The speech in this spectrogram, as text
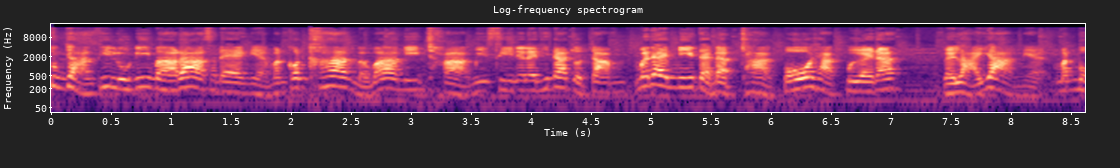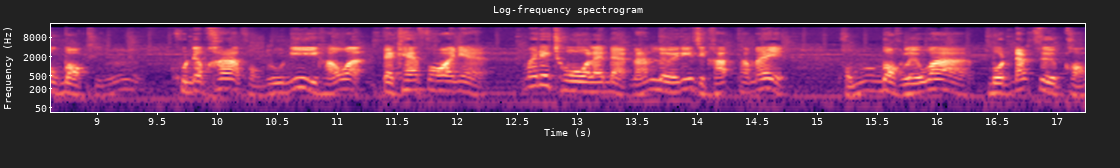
ทุกๆ อย่างที่ Rooney Mara แสดงเนี่ย มันค่อนข้างแบบว่ามีฉากมีซีนอะไรที่น่าจดจำไม่ได้มีแต่แบบฉากโป๊ฉากเปลือยนะ หลายๆ อย่างเนี่ย มันบ่งบอกถึงคุณภาพของ Rooney เขาอะแต่ Claire Foy เนี่ยไม่ได้โชว์อะไรแบบนั้นเลยนี่สิครับทำให้ ผมบอกเลยว่าบทนักสืบของ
